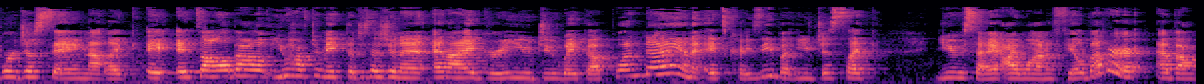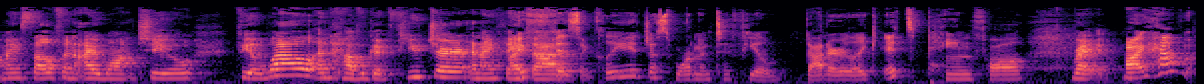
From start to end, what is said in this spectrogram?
we're just saying that like it, it's all about you have to make the decision and, and I agree you do wake up one day and it's crazy but you just like you say I want to feel better about myself and I want to feel well and have a good future. And I think I that physically just wanted to feel better. Like it's painful. Right. I have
